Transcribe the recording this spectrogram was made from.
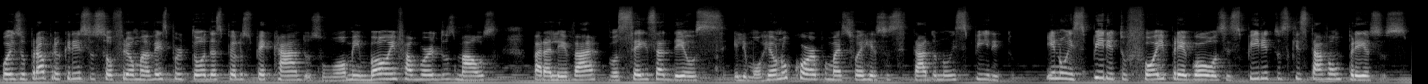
Pois o próprio Cristo sofreu uma vez por todas pelos pecados, um homem bom em favor dos maus, para levar vocês a Deus. Ele morreu no corpo, mas foi ressuscitado no espírito. E no espírito foi e pregou aos espíritos que estavam presos.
